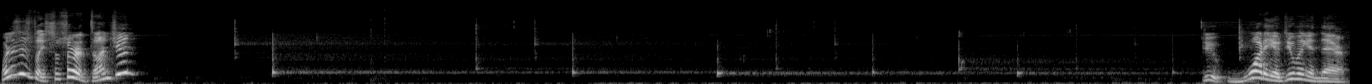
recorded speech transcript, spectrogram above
What is this place? Some sort of dungeon? Dude, what are you doing in there?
